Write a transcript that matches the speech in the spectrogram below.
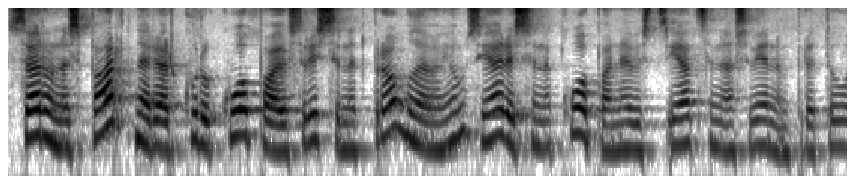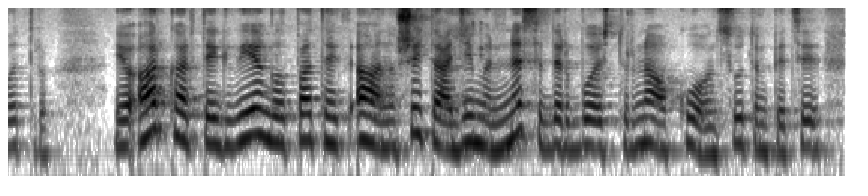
sarunas partneri, ar kuru kopā jūs risināt problēmu, jums jārisina kopā, nevis jācīnās vienam pret otru. Jo ārkārtīgi viegli pateikt, ah, nu šī ģimene nesadarbojas, tur nav ko, un sūtām pie cita,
